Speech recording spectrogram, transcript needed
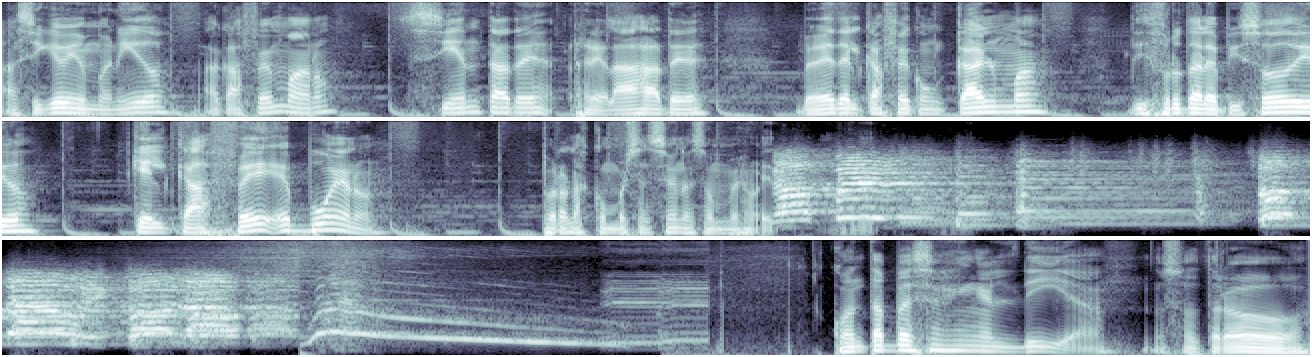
Así que bienvenido a Café en Mano. Siéntate, relájate, bebete el café con calma, disfruta el episodio. Que el café es bueno, pero las conversaciones son mejores. ¿Cuántas veces en el día nosotros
